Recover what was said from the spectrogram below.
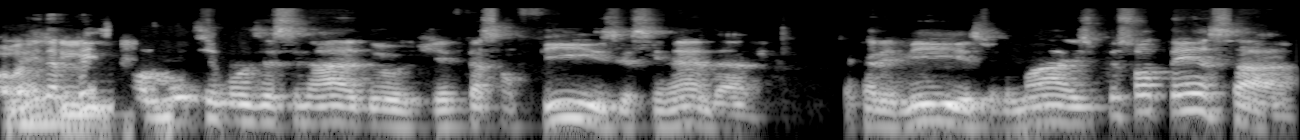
Rola Ainda sim. principalmente, vamos dizer assim, na área do, de educação física, assim, né, da, da academia e tudo mais, o pessoal tem essa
